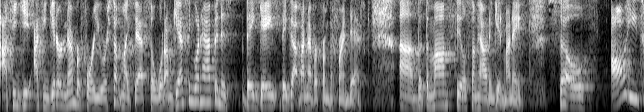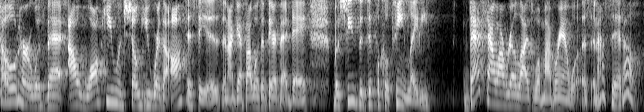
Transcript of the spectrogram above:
I can get I can get her number for you or something like that." So what I'm guessing what happened is they gave they got my number from the front desk, uh, but the mom still somehow didn't get my name. So all he told her was that I'll walk you and show you where the office is. And I guess I wasn't there that day, but she's the difficult teen lady that's how I realized what my brand was. And I said, Oh.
